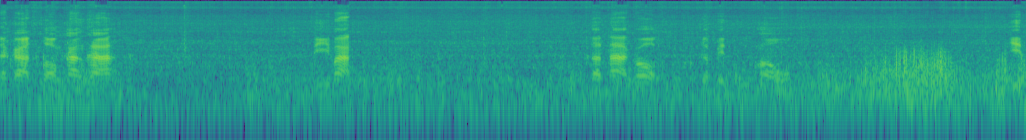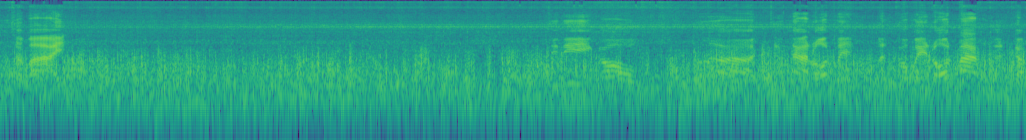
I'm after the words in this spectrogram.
รยากาศสองข้างทาง ดีมาก ด้านหน้าก็จะเป็นภูเขา เย็นสบาย ที่นี่ก็เมื่อถึงหน้าร้อนไม่มันก็ไม่ร้อนมากเหมือนกับ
